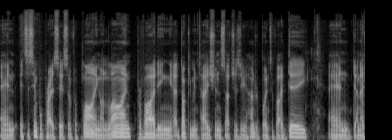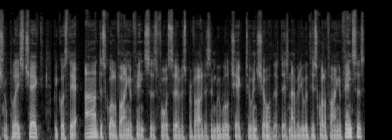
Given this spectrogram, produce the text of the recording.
And it's a simple process of applying online, providing uh, documentation such as your 100 points of ID and a national police check, because there are disqualifying offences for service providers, and we will check to ensure that there's nobody with disqualifying offences.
